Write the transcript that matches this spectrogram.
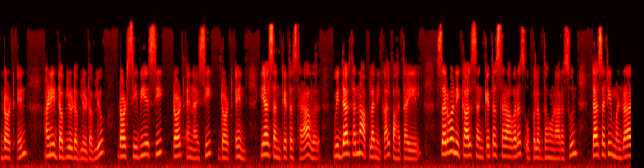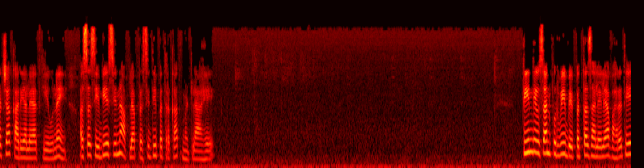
dot in आणि W W W dot CBSE dot N I C dot in या संकेतस्थळावर विद्यार्थ्यांना आपला निकाल पाहता येईल. सर्व निकाल संकेतस्थळावरच उपलब्ध होणार असून त्यासाठी मंडळाच्या कार्यालयात येऊ नये असं सीबीएसईनं आपल्या प्रसिद्धीपत्रकात म्हटलं आहे. तीन दिवसांपूर्वी बेपत्ता झालेल्या भारतीय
